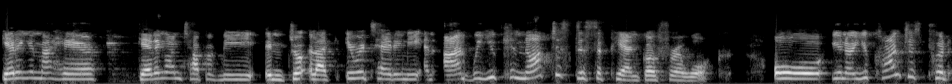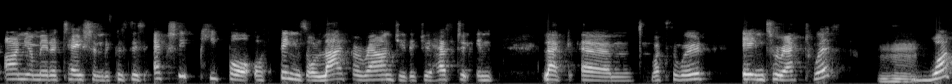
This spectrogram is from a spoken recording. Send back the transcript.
getting in my hair, getting on top of me, enjoy, like irritating me, and I'm where you cannot just disappear and go for a walk. Or, you know, you can't just put on your meditation because there's actually people or things or life around you that you have to, in, like, um, what's the word? Interact with. Mm-hmm. What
